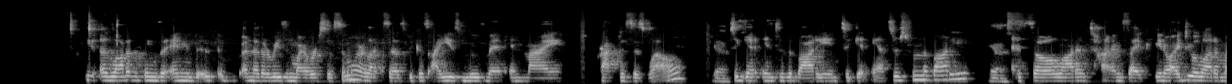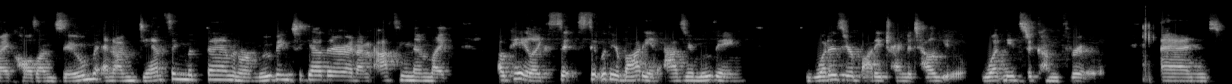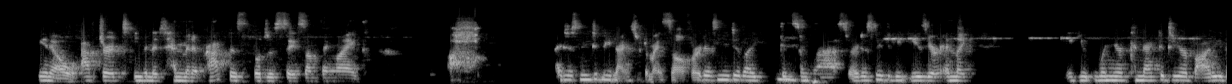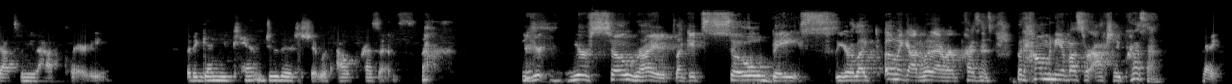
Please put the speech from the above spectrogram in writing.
a lot of the things that, and another reason why we're so similar, Alexa, is because I use movement in my practice as well Yes. to get into the body and to get answers from the body. Yes. And so a lot of times, like, you know, I do a lot of my calls on Zoom and I'm dancing with them and we're moving together and I'm asking them like, okay, like sit sit with your body and as you're moving, what is your body trying to tell you? What needs to come through? And, you know, after it's even a 10 minute practice, they'll just say something like, oh, I just need to be nicer to myself, or I just need to like get mm. some rest, or I just need to be easier. And like you, when you're connected to your body, that's when you have clarity. But again, you can't do this shit without presence. You're you're so right. Like it's so base. You're like, oh my God, whatever, presence. But how many of us are actually present? Right.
